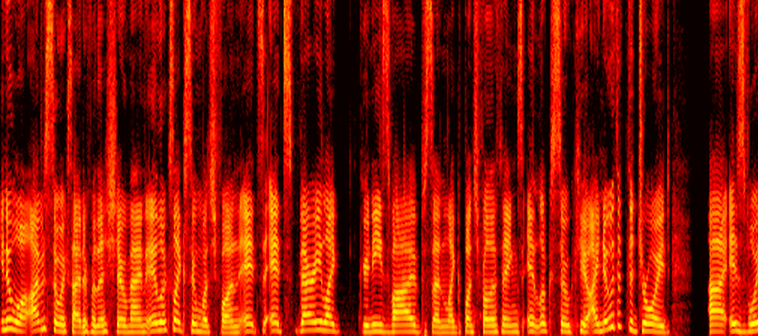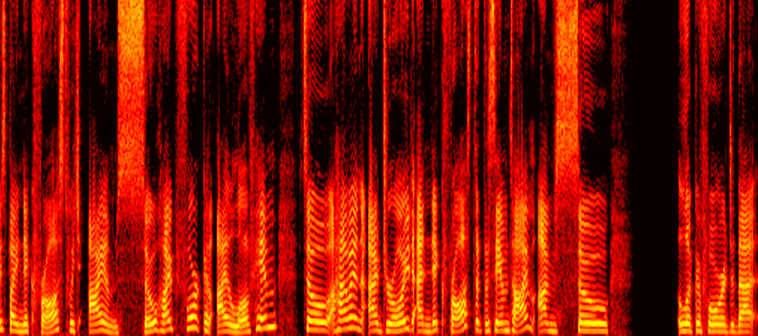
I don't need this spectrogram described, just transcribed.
You know what? I'm so excited for this show, man. It looks like so much fun. It's it's very like Goonies vibes and like a bunch of other things. It looks so cute. I know that the droid uh, is voiced by Nick Frost, which I am so hyped for because I love him. So having a droid and Nick Frost at the same time, I'm so looking forward to that.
